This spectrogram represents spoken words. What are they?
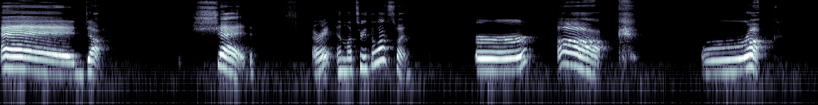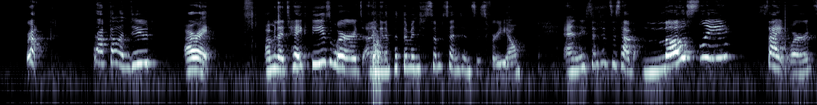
ed shed. All right, and let's read the last one. Er ok rock rock rock on, dude. All right, I'm gonna take these words and I'm gonna put them into some sentences for you. And these sentences have mostly sight words.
